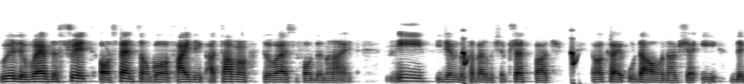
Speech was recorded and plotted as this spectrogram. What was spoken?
Will you brave the street or spend some gold finding a tavern to rest for the night? I idziemy do tawerny się przespać. Okej, udało nam się i The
